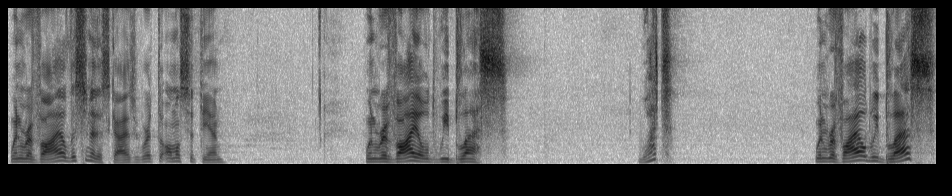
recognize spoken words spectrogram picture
"When reviled, listen to this guys, we're at the, almost at the end. When reviled, we bless." What? When reviled, we bless?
